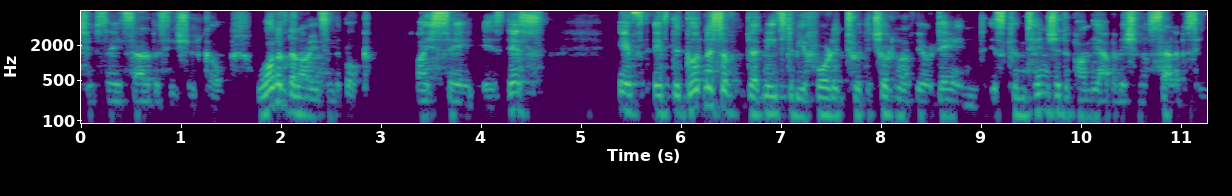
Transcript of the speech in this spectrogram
to say celibacy should go. One of the lines in the book I say is this if if the goodness of that needs to be afforded to the children of the ordained is contingent upon the abolition of celibacy,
